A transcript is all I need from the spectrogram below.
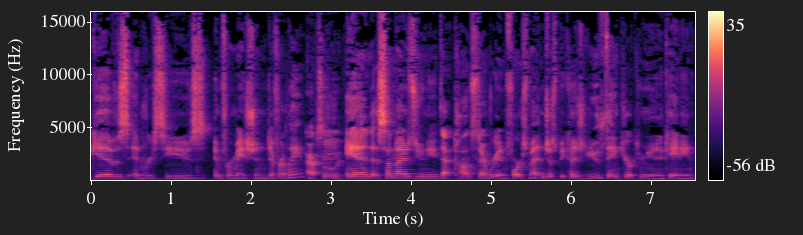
gives and receives information differently. Absolutely. And sometimes you need that constant reinforcement. And just because you think you're communicating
